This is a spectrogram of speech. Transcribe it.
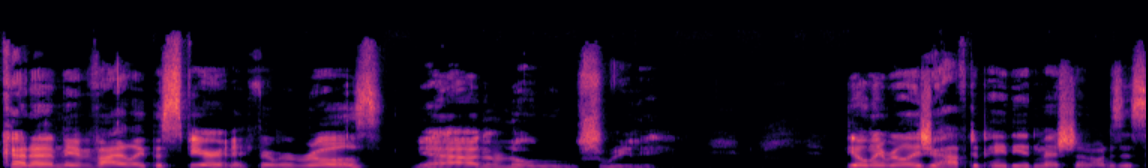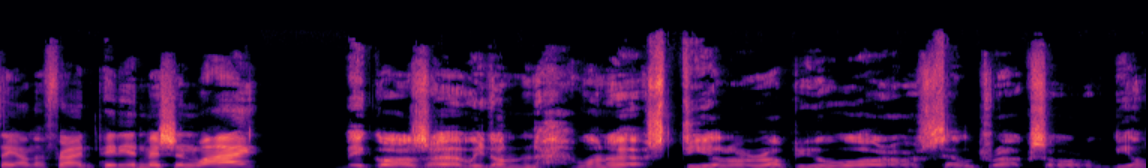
Kind of maybe violate the spirit if there were rules. Yeah, I don't know rules really. The only rule is you have to pay the admission. What does it say on the front? Pay the admission. Why? Because uh, we don't want to steal or rob you or sell drugs or be on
